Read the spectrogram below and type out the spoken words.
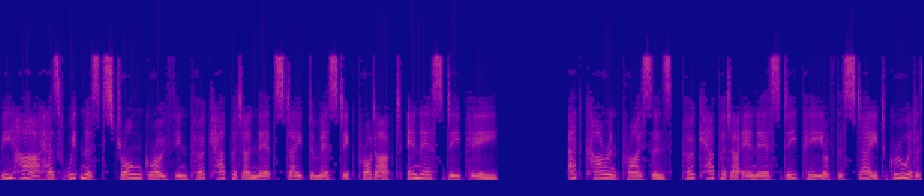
Bihar has witnessed strong growth in per capita net state domestic product (NSDP). At current prices, per capita NSDP of the state grew at a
